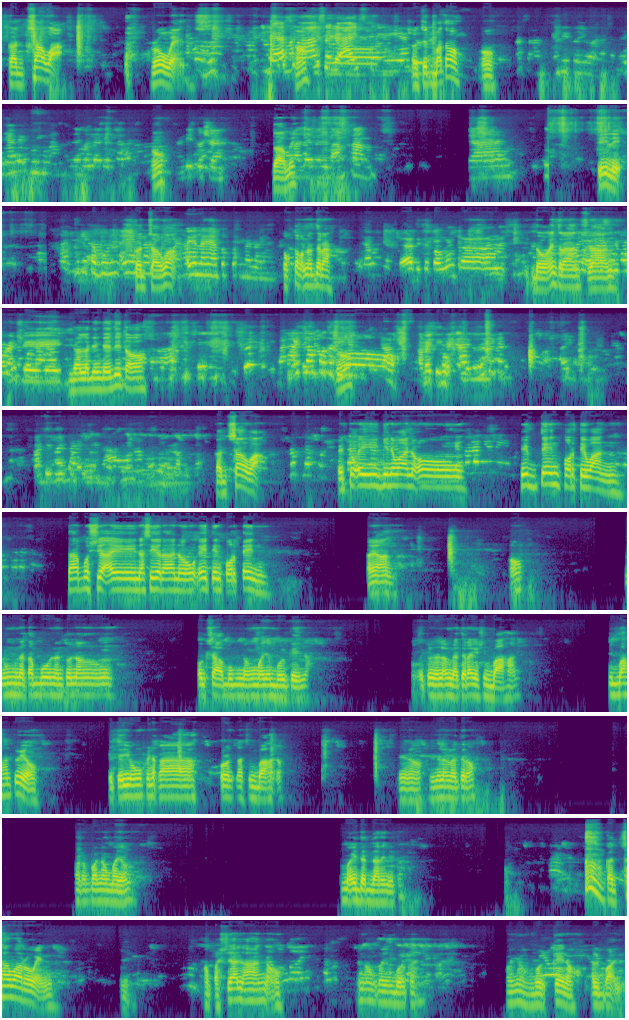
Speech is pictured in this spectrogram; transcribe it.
Katsawa. Rowan. Yes, Oh? ma'am. Sili ice cream. Sunset ba to? Oh. Oh, Nandito siya. dami. Level ba ang hang? Yan. Pili. Hindi ka bunin. Ayan lang. Katsawa. Ayan na yan. Tuktok na lang. Tok-tok na tira. Do entrance. Yan. Galagin kayo dito. Wait lang po. Kasi No? Kadsawa. Ito ay ginawa noong 1541. Tapos siya ay nasira noong 1814. Ayan. Oh. Nung natabunan to ng pagsabog ng mayang volcano. Ito na lang natira yung simbahan. Simbahan to eh oh. Ito yung pinaka front ng simbahan. Oh. Ayan o, yun na lang natin oh. Para pa ng mayon. Maedad na rin ito. Katsawa Rowen. Kapasyalan, oh. Ano ba yung volcan? Oh, yung volcano, Albay.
